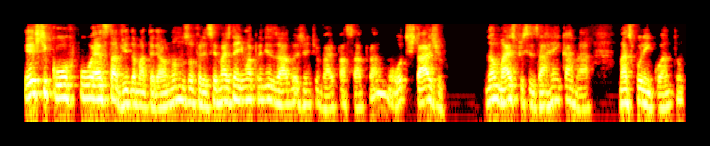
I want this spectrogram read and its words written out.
este corpo, esta vida material não nos oferecer mais nenhum aprendizado, a gente vai passar para um outro estágio, não mais precisar reencarnar. Mas por enquanto,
